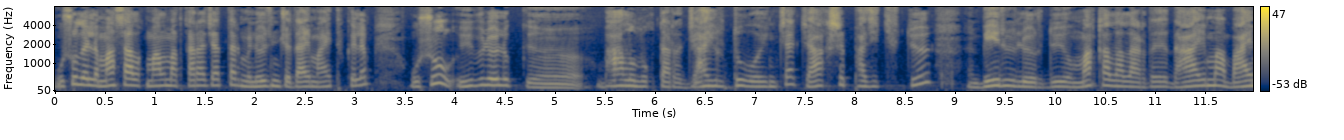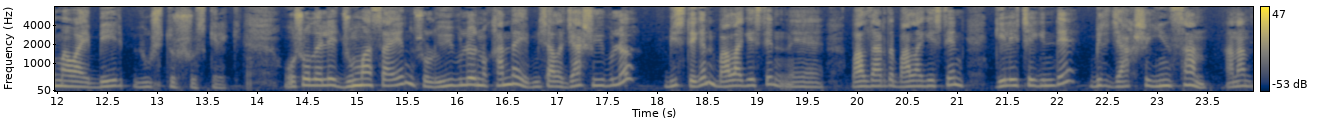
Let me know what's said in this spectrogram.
Ушул эле массалык маалымат каражаттар мен өзүмчө дайыма айтып келем. Ушул үй бүлөлүк баалуулуктарды жайылтуу боюнча жакшы позитивдүү берүүлөрдү макалаларды дайыма байма бай берип уюштурушубуз керек. Ошол эле жума сайын ушул үй бүлөнү кандай? Мисалы жаш үй бүлө биз деген бала кезден э, балдарды бала кезден келечегинде бир жакшы инсан анан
